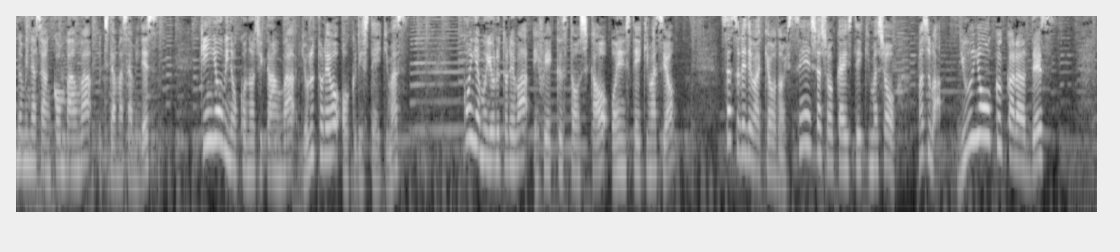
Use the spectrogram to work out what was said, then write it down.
ーの皆さんこんばんは。内田まさです。金曜日のこの時間は夜トレをお送りしていきます。今夜も夜トレは FX 投資家を応援していきますよ。さあそれでは今日の出演者紹介していきましょう。まずはニューヨークからです。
